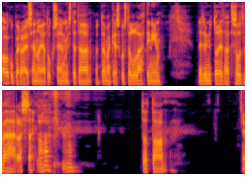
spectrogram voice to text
alkuperäiseen ajatukseen, mistä tämä, tämä keskustelu lähti, niin täytyy nyt todeta, että sä olet väärässä. Aha, aha. Tota, ö,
